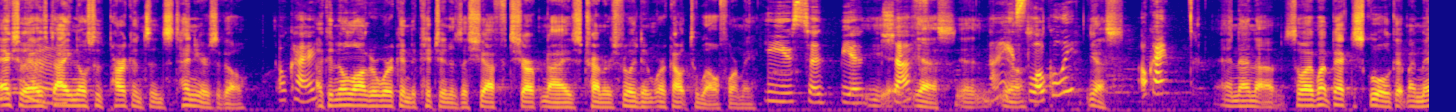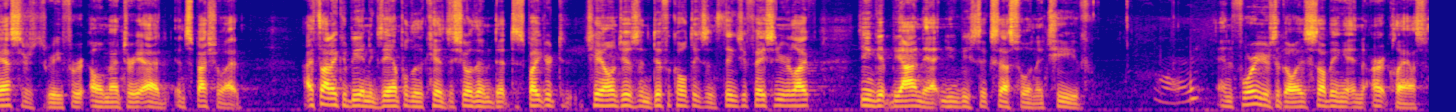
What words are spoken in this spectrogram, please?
Actually, I was Hmm. diagnosed with Parkinson's 10 years ago. Okay. I could no longer work in the kitchen as a chef. Sharp knives, tremors really didn't work out too well for me. You used to be a chef. Yes. And, Nice. you know, Locally. yes. Okay. And then, uh, so I went back to school, get my master's degree for elementary ed and special ed. I thought I could be an example to the kids to show them that despite your t- challenges and difficulties and things you face in your life, you can get beyond that and you can be successful and achieve. And four years ago, I was subbing in art class.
